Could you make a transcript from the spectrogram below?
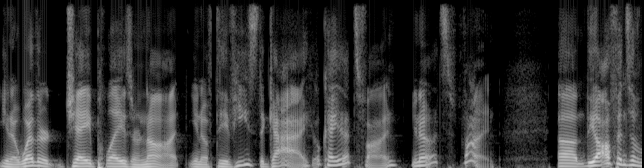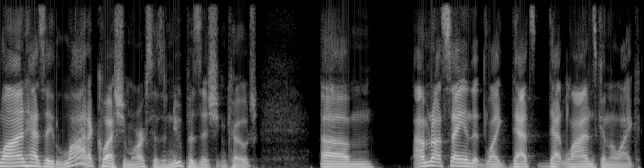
You know, whether Jay plays or not, you know, if, if he's the guy, okay, that's fine. You know, that's fine. Um, the offensive line has a lot of question marks as a new position coach. Um, I'm not saying that like that's that line's gonna like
